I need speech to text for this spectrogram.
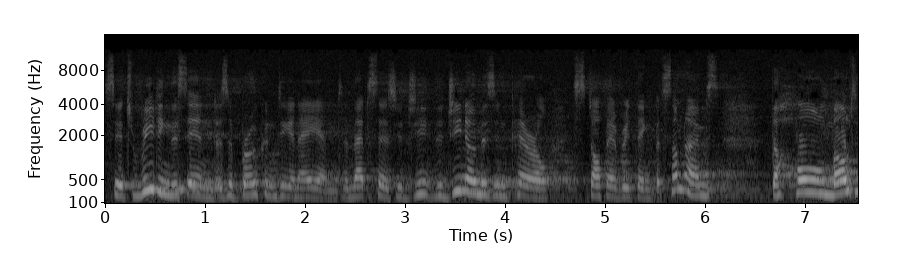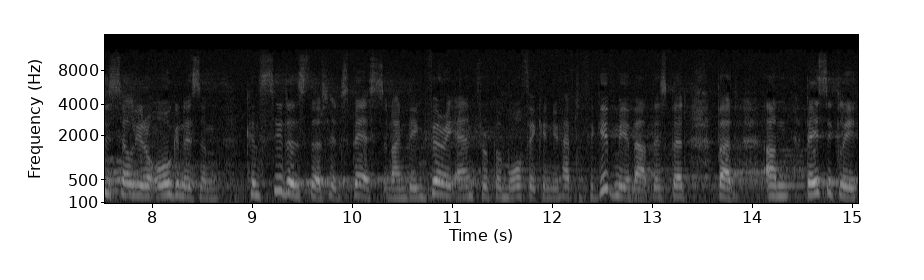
So it's reading this end as a broken DNA end, and that says ge- the genome is in peril, stop everything. But sometimes the whole multicellular organism considers that it's best, and I'm being very anthropomorphic, and you have to forgive me about this, but, but um, basically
